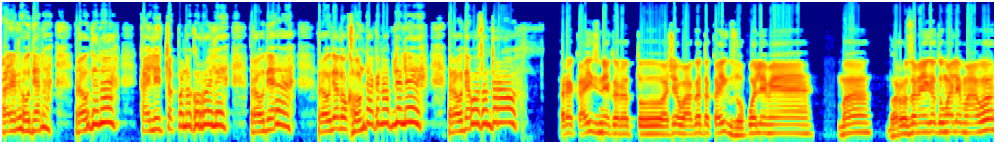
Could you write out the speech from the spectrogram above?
अरे राहू द्या ना राहू द्या ना. काही चप्पा करू राहिले. राहू द्या राहू द्या तो खाऊन टाका ना आपल्याला. राहू द्या वसंतराव. अरे काहीच नाही करत तो. असे वागत काही झोपवले म्या. मग भरोसा नाही का तुम्हाला मावर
